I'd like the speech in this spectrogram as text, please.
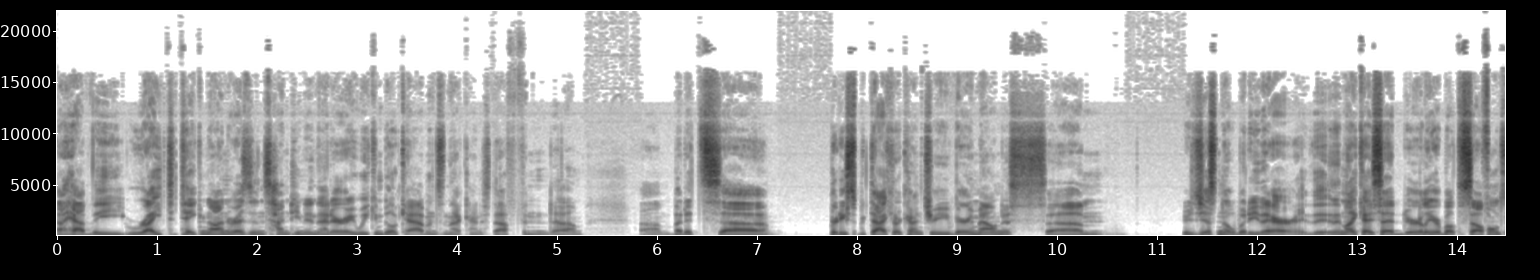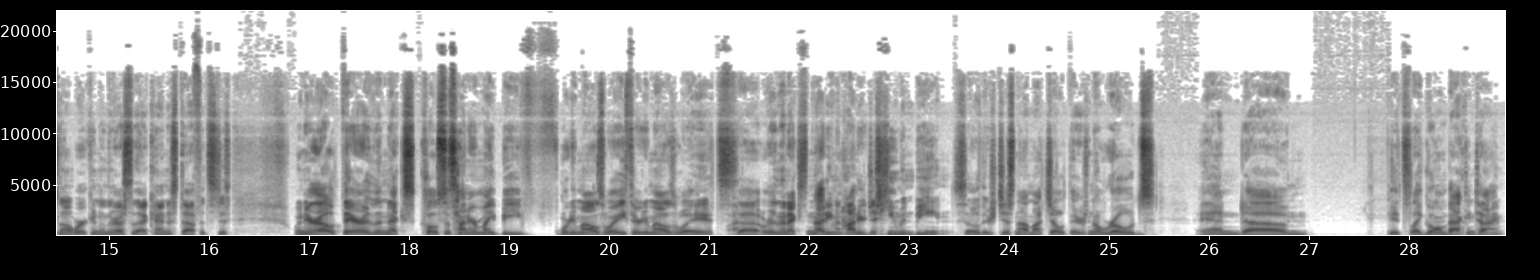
I have the right to take non-residents hunting in that area. We can build cabins and that kind of stuff, and um, um, but it's uh, pretty spectacular country, very mountainous. Um, there's just nobody there. And like I said earlier about the cell phones not working and the rest of that kind of stuff, it's just when you're out there, the next closest hunter might be 40 miles away, 30 miles away. It's uh, or the next, not even hunter, just human being. So there's just not much out there. There's no roads, and um, it's like going back in time.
